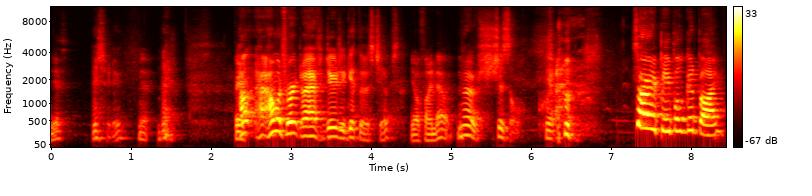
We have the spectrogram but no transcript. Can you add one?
Yes. Yes, we do. Yeah. How, how much work do I have to do to get those chips? You'll find out. Oh, shizzle. Yeah. Sorry, people. Goodbye.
